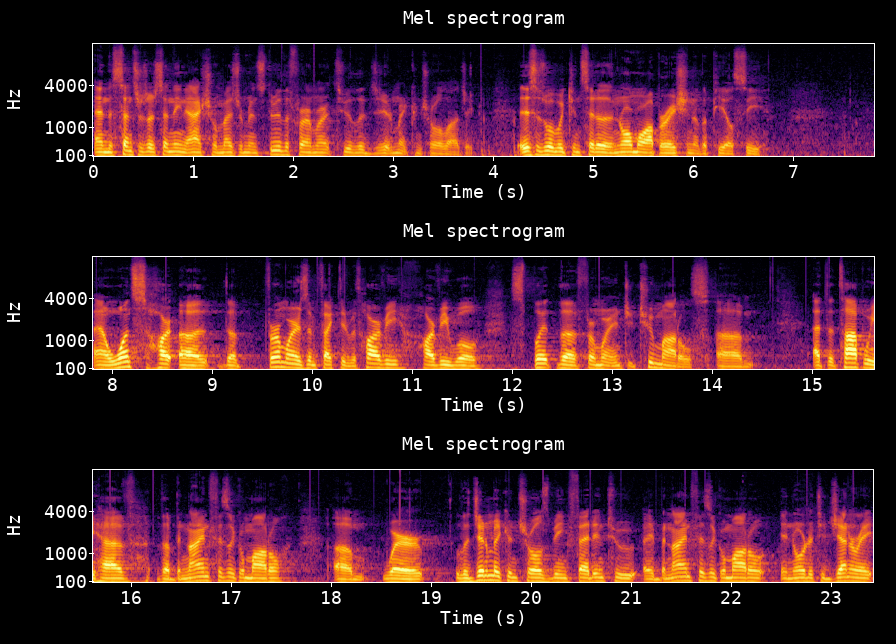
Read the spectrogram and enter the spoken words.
and the sensors are sending the actual measurements through the firmware to the legitimate control logic. This is what we consider the normal operation of the PLC. And once Har uh, the firmware is infected with Harvey, Harvey will split the firmware into two models. Um, at the top, we have the benign physical model, um, where legitimate control is being fed into a benign physical model in order to generate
